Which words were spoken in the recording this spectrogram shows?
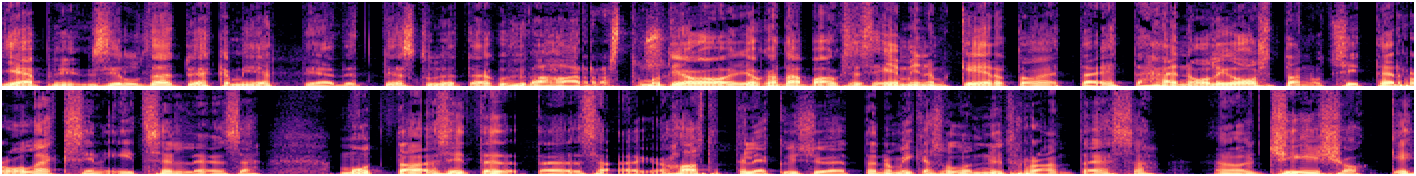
Jep. niin, niin silloin täytyy ehkä miettiä, että, että pitäisikö löytää joku hyvä harrastus. Mutta joo, joka tapauksessa Eminem kertoi, että, että hän oli ostanut sitten Rolexin itselleensä, mutta sitten haastattelija kysyi, että no mikä sulla on nyt ranteessa? Hän oli G-shokki,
